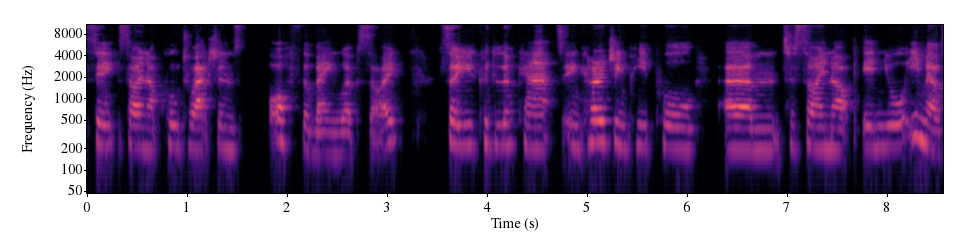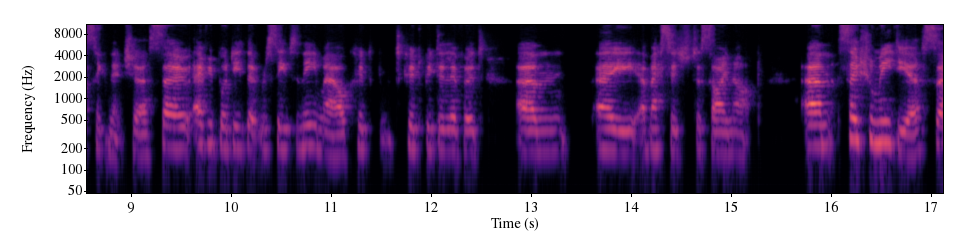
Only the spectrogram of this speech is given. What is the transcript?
sign up call to actions off the main website. So you could look at encouraging people um, to sign up in your email signature. So everybody that receives an email could could be delivered um, a, a, message to sign up. Um, social media, so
